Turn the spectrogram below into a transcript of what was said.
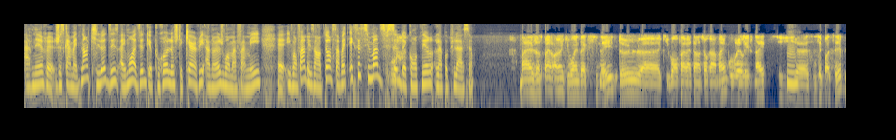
à venir euh, jusqu'à maintenant, qui là disent, hey, moi, advienne que pourra, là, j'étais carré à Noël, je vois ma famille, Euh, ils vont faire des entorses, ça va être excessivement difficile de contenir la population. Ben, j'espère, un, qui vont être vaccinés, deux, euh, qui vont faire attention quand même, ouvrir les fenêtres si, Mm. euh, si c'est possible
